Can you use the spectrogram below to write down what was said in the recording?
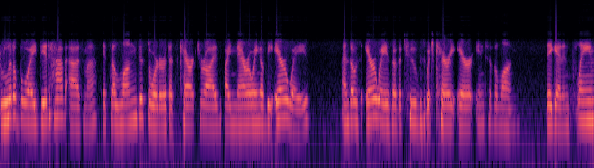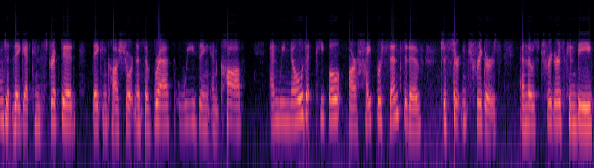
little boy did have asthma. It's a lung disorder that's characterized by narrowing of the airways, and those airways are the tubes which carry air into the lungs. They get inflamed, they get constricted, they can cause shortness of breath, wheezing, and cough. And we know that people are hypersensitive to certain triggers. And those triggers can be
